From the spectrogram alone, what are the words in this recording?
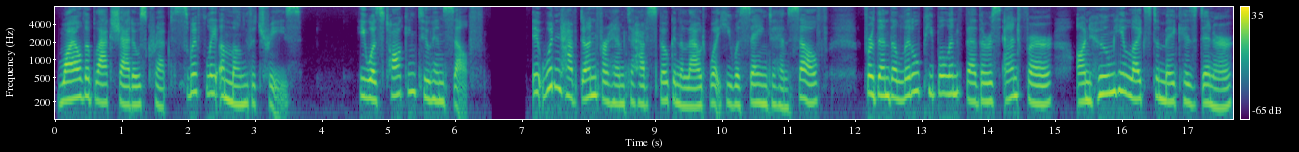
while the black shadows crept swiftly among the trees. He was talking to himself. It wouldn't have done for him to have spoken aloud what he was saying to himself, for then the little people in feathers and fur, on whom he likes to make his dinner,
